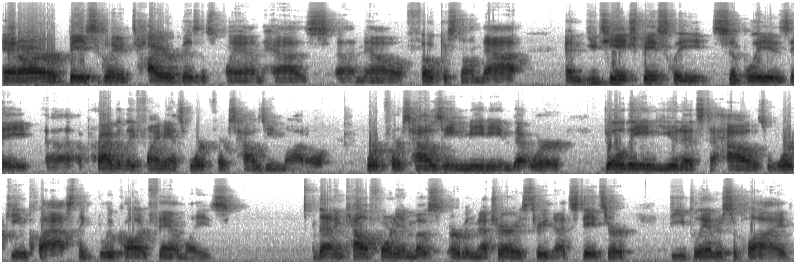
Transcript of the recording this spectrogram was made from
And our basically entire business plan has uh, now focused on that and UTH basically simply is a, uh, a privately financed workforce housing model. Workforce housing meaning that we're building units to house working class, think blue collar families that in California and most urban metro areas through the United States are deeply undersupplied.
